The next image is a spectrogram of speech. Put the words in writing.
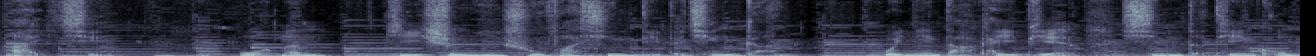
爱情，我们以声音抒发心底的情感。为您打开一片新的天空。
